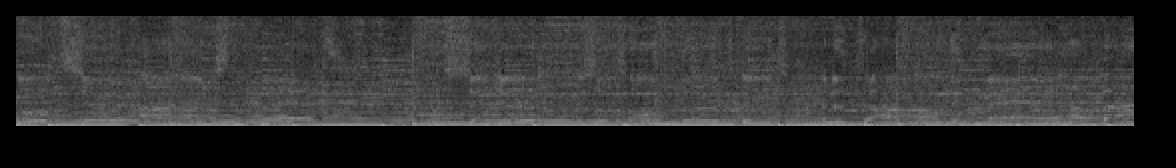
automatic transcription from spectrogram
Scoort ze aan de bed. Ze jeuzelt honderd uit en de taal die men haar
